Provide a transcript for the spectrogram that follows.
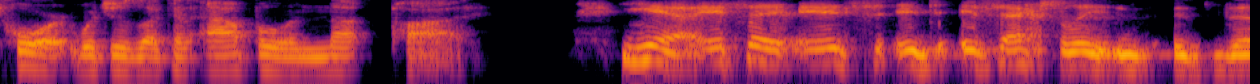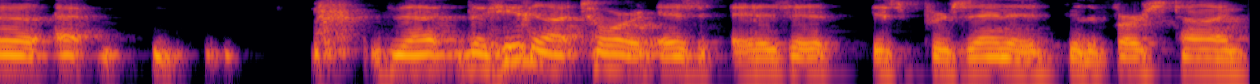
torte, which is like an apple and nut pie. Yeah, it's a it's it, it's actually the uh, the the Huguenot torte as as it is presented for the first time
